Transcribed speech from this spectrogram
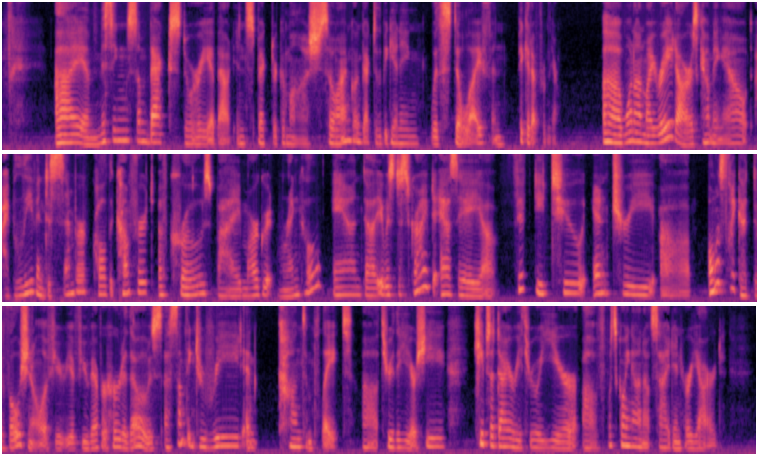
I am missing some backstory about Inspector Gamache. So I'm going back to the beginning with Still Life and pick it up from there. Uh, one on my radar is coming out, I believe, in December called The Comfort of Crows by Margaret Renkl. And uh, it was described as a uh, 52 entry, uh, almost like a devotional, if you if you've ever heard of those, uh, something to read and contemplate uh, through the year. She keeps a diary through a year of what's going on outside in her yard,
